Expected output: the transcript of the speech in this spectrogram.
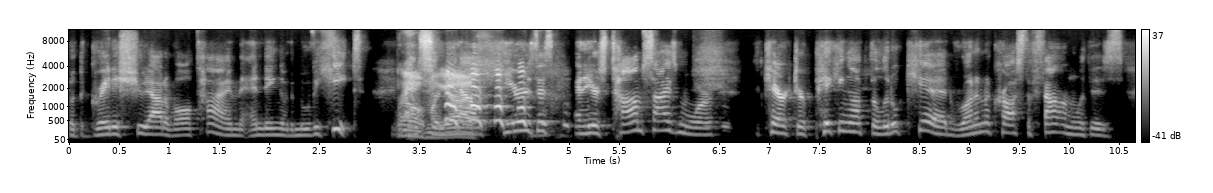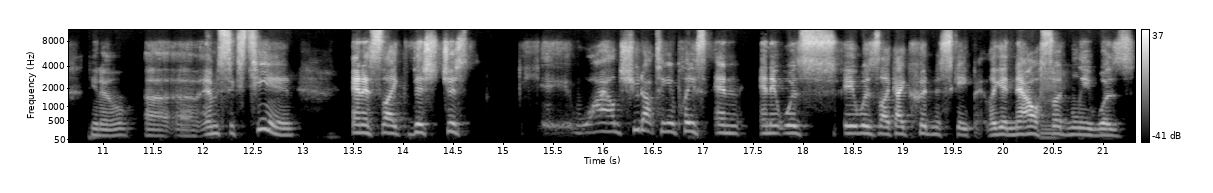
But the greatest shootout of all time, the ending of the movie Heat. Oh And my so God. now here's this, and here's Tom Sizemore character picking up the little kid running across the fountain with his, you know, uh, uh, M16, and it's like this just eh, wild shootout taking place, and and it was it was like I couldn't escape it. Like it now Mm. suddenly was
